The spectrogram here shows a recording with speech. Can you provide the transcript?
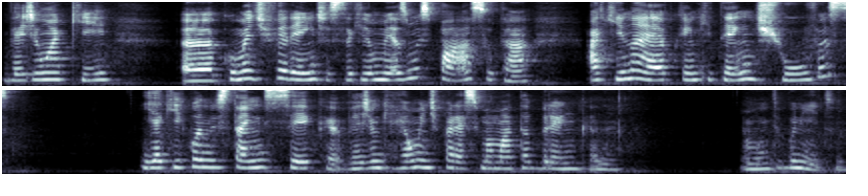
Vejam aqui uh, como é diferente, isso aqui é o mesmo espaço, tá? Aqui na época em que tem chuvas, e aqui quando está em seca, vejam que realmente parece uma mata branca, né? É muito bonito.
